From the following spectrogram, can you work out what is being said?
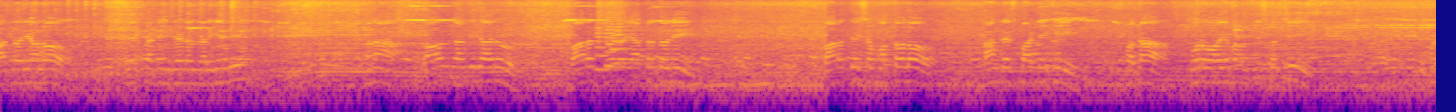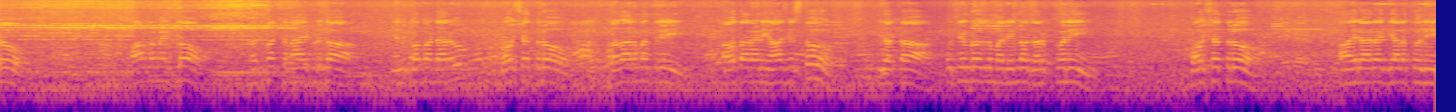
ఆధ్వర్యంలో కేక్ కటింగ్ చేయడం జరిగింది. మన రాహుల్ గాంధీ గారు భారత్ జోడో యాత్రతోని భారతదేశం మొత్తంలో కాంగ్రెస్ పార్టీకి ఒక పూర్వ వైభవం తీసుకొచ్చి ఇప్పుడు పార్లమెంట్లో ప్రతిపక్ష నాయకుడిగా ఎన్నుకోబడ్డారు. భవిష్యత్తులో ప్రధానమంత్రి అవుతారని ఆశిస్తూ ఈ యొక్క పుట్టినరోజులు మరి ఎన్నో జరుపుకొని భవిష్యత్తులో ఆయురారోగ్యాలతోని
